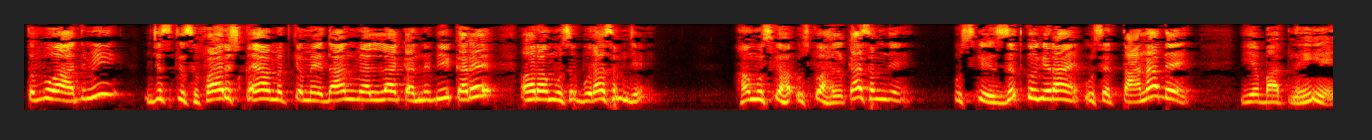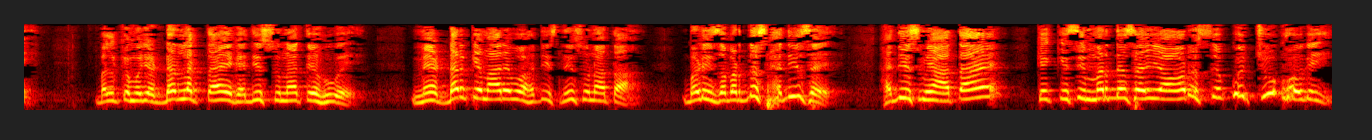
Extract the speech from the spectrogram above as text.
تو وہ آدمی جس کی سفارش قیامت کے میدان میں اللہ کا نبی کرے اور ہم اسے برا سمجھیں۔ ہم اس کا، اس کو ہلکا سمجھیں، اس کی عزت کو گرائیں، اسے تانا دیں۔ یہ بات نہیں ہے۔ بلکہ مجھے ڈر لگتا ہے ایک حدیث سناتے ہوئے۔ میں ڈر کے مارے وہ حدیث نہیں سناتا۔ بڑی زبردست حدیث ہے۔ حدیث میں آتا ہے کہ کسی مرد سے یا عورت سے کوئی چوک ہو گئی،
